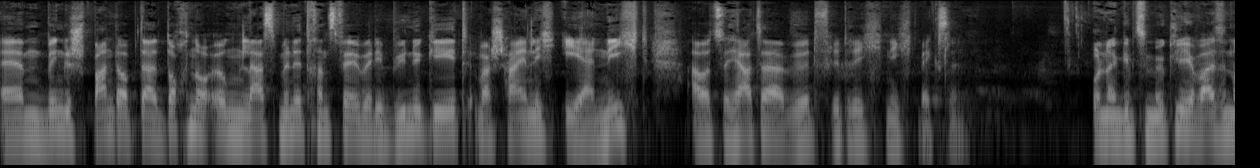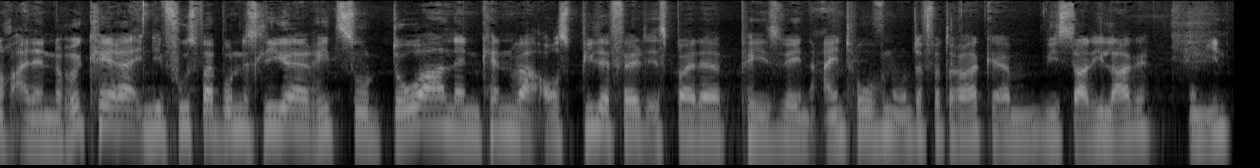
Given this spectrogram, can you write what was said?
Ähm, bin gespannt, ob da doch noch irgendein Last-Minute-Transfer über die Bühne geht. Wahrscheinlich eher nicht, aber zu Hertha wird Friedrich nicht wechseln. Und dann gibt es möglicherweise noch einen Rückkehrer in die Fußball-Bundesliga. Rizu Doan, den kennen wir aus Bielefeld, ist bei der PSW in Eindhoven unter Vertrag. Ähm, wie ist da die Lage um ihn?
